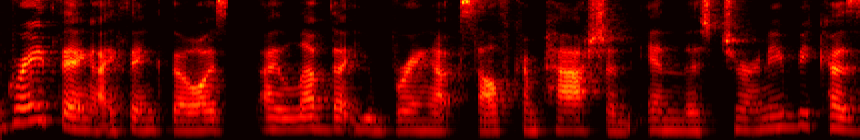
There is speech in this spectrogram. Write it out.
great thing, I think, though, is I love that you bring up self compassion in this journey because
